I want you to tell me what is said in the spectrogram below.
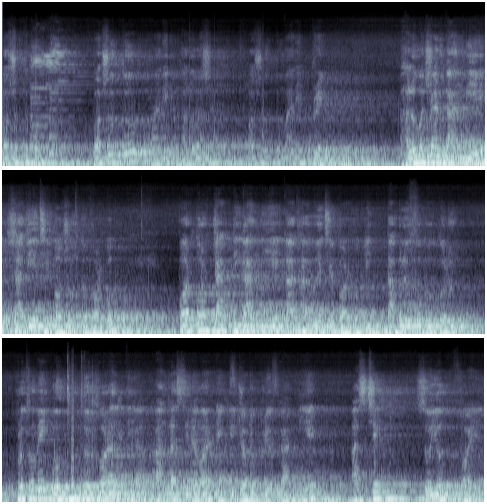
বসন্ত বসন্ত মানে ভালোবাসা, বসন্ত মানে প্রেম। ভালোবাসার গান দিয়ে সাজিয়েছে বসন্ত পর্ব। পরপর চারটি গান নিয়ে গাঁথা হয়েছে পর্বটি। তাহলে উপভোগ করুন। প্রথমেই বন্ধুত্বর বরাত দিয়া বাংলা সিনেমার একটি জনপ্রিয় গান নিয়ে আসছেন সৈয়দ ফয়েজ।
